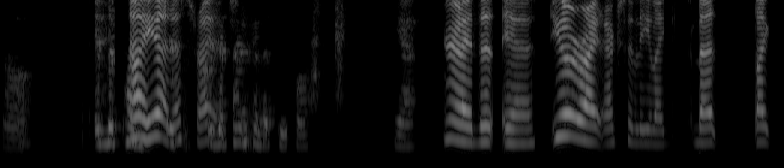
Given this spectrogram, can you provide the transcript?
So it depends. Oh yeah, it- that's right. It depends actually. on the people. Yeah. Right. That, yeah, you're right. Actually, like that. Like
